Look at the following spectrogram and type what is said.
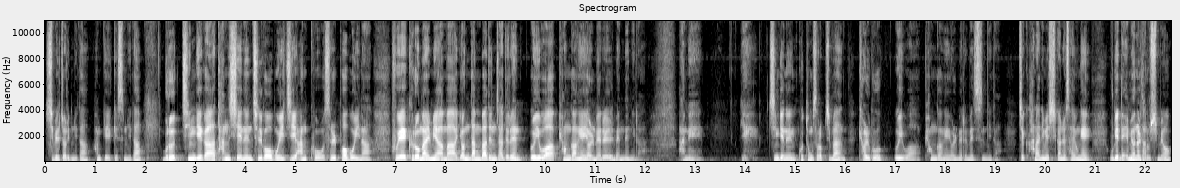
11절입니다. 함께 읽겠습니다. 무릇 징계가 당시에는 즐거워 보이지 않고 슬퍼 보이나 후에 그로 말미암아 연단받은 자들은 의와 평강의 열매를 맺느니라. 아멘. 예. 징계는 고통스럽지만 결국 의와 평강의 열매를 맺습니다. 즉 하나님의 시간을 사용해 우리의 내면을 다루시며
